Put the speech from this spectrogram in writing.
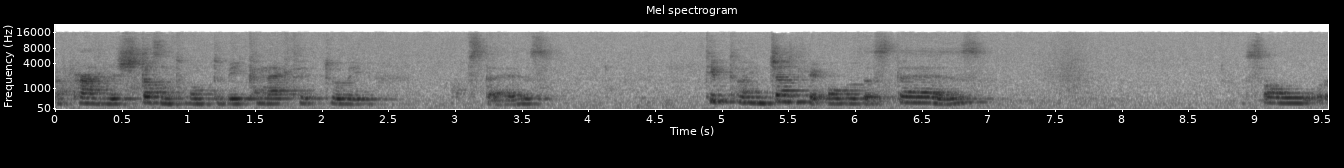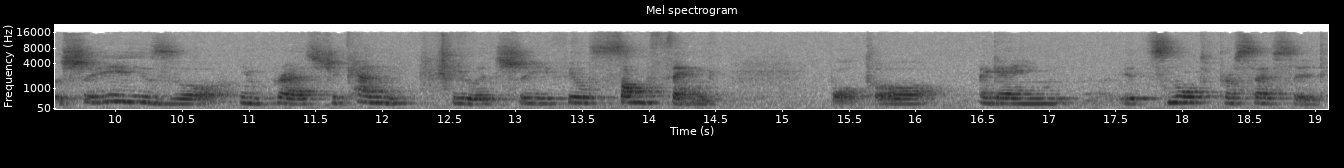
apparently she doesn't want to be connected to the upstairs. Tiptoeing gently over the stairs. So she is uh, impressed, she can feel it, she feels something, but uh, again, it's not processed,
